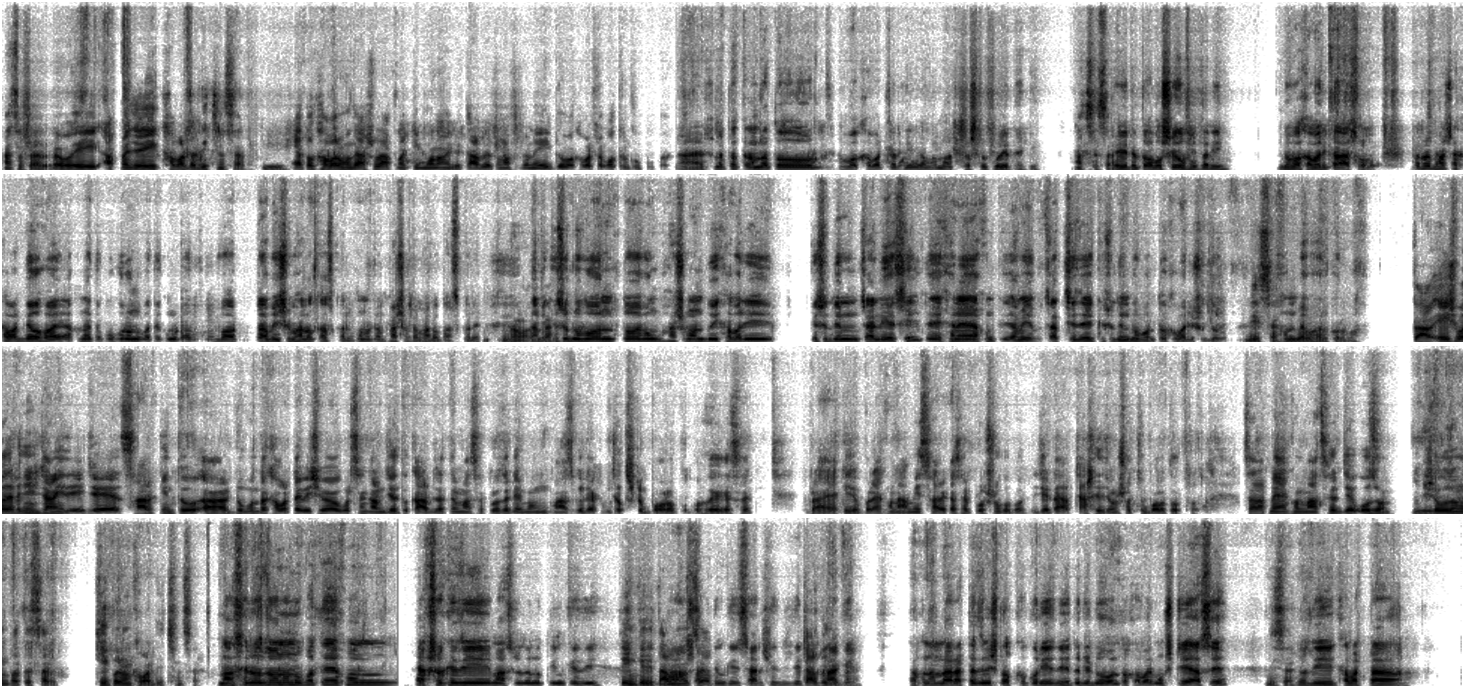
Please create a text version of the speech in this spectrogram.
আচ্ছা স্যার ওই আপনি যে খাবারটা দিচ্ছেন স্যার এত খাবারের মধ্যে আসলে আপনার কি মনে হয় যে কার্বোহাইড্রেট মাছের জন্য এই ডোবা খাবারটা কতটুকু উপকার? আসলে তো আমরা তো ডোবা খাবারটা দিয়ে আমরা মাছ চাষ করে থাকি। আচ্ছা স্যার। এটা তো অবশ্যই উপকারী ডোবা খাবারই তো আসল। তারপর আচ্ছা। ভাষা খাবার দেওয়া হয় এখন হয়তো পুকুর অনুপাতে কোনোটা বেশি ভালো কাজ করে কোনোটা ভাষাটা ভালো কাজ করে। আমি। কিছু ডুবন্ত এবং ভাসমান দুই খাবারই কিছুদিন চালিয়েছি তো এখানে এখন কি আমি চাচ্ছি যে কিছুদিন ডুবন্ত খাবারই শুধু জি স্যার। এখন ব্যবহার করব। তা এই সময় একটা জিনিস জানিয়ে দিই যে স্যার কিন্তু ডুবন্ত খাবারটা বেশি ব্যবহার করছেন কারণ যেহেতু কার্ব জাতীয় মাছের প্রজেক্ট এবং মাছগুলো এখন যথেষ্ট বড় হয়ে গেছে প্রায় এক কেজি উপরে। এখন আমি স্যারের কাছে প্রশ্ন করব যেটা চাষিদের জন্য সবচেয়ে বড় তথ্য। স্যার আপনি এখন মাছের যে ওজন সে ওজন অনুপাতে স্যার কি পরিমাণ খাবার দিচ্ছেন স্যার? মাছের ওজন অনুপাতে এখন একশো কেজি মাছের জন্য তিন কেজি। তিন কেজি তার মানে হচ্ছে তিন কেজি চার কেজি যেটা লাগে। এখন আমরা আর একটা জিনিস লক্ষ্য করি যেহেতু এটি ডুবন্ত খাবার এবং মুষ্টি আছে যদি খাবারটা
